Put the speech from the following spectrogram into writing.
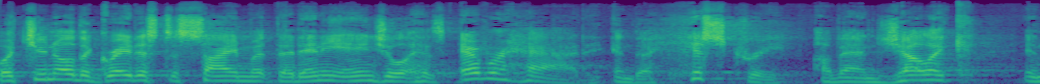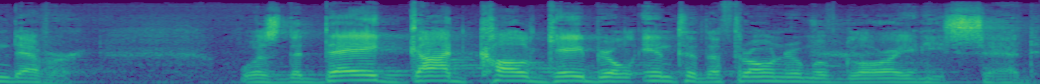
But you know, the greatest assignment that any angel has ever had in the history of angelic endeavor was the day God called Gabriel into the throne room of glory and he said,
